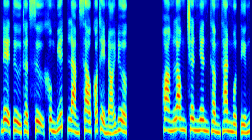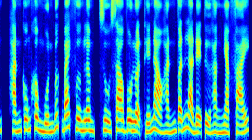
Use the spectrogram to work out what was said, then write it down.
Đệ tử thật sự không biết làm sao có thể nói được. Hoàng Long chân nhân thầm than một tiếng, hắn cũng không muốn bức bách Vương Lâm, dù sao vô luận thế nào hắn vẫn là đệ tử hàng nhạc phái.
